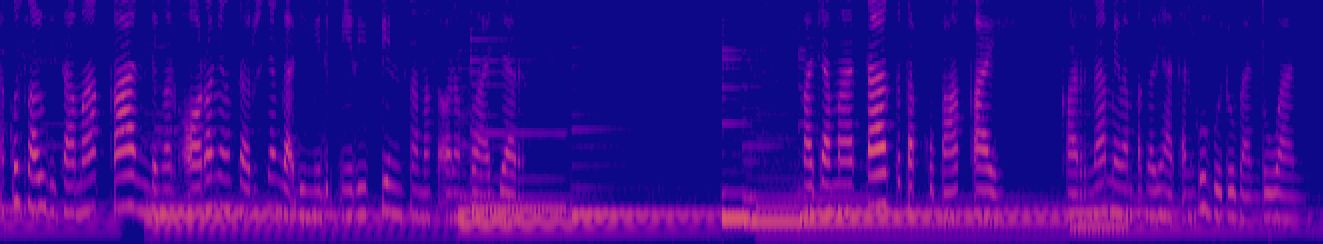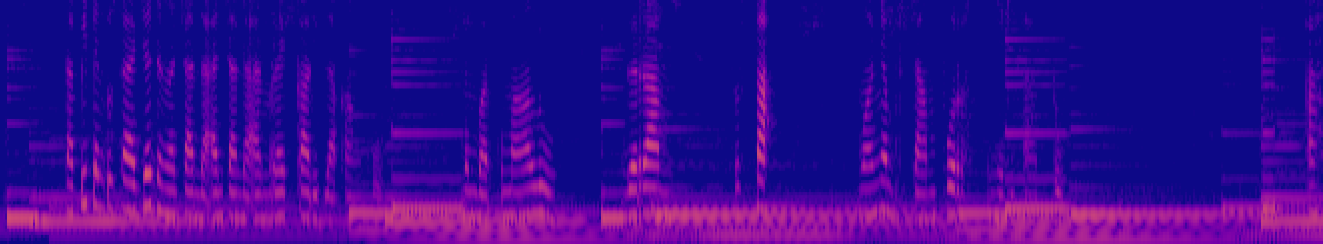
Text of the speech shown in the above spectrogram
aku selalu disamakan dengan orang yang seharusnya nggak dimirip-miripin sama seorang pelajar. Kacamata tetap kupakai karena memang penglihatanku butuh bantuan. Tapi tentu saja dengan candaan-candaan mereka di belakangku membuatku malu, geram, sesak, semuanya bercampur menjadi satu. Ah,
